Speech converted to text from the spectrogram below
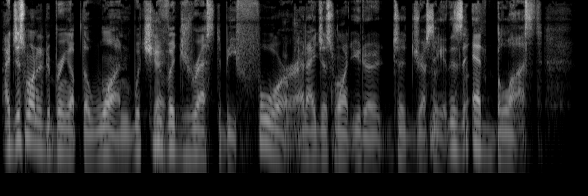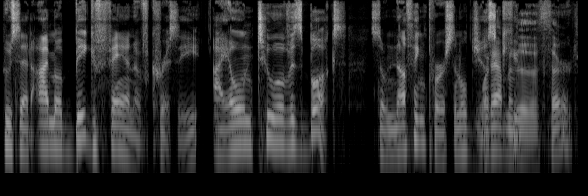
I just wanted to bring up the one which you've addressed before, and I just want you to to address it. This is Ed Blust, who said, "I'm a big fan of Chrissy. I own two of his books, so nothing personal. Just what happened to the third?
